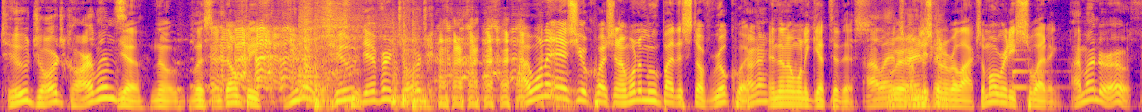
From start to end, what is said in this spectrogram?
Two George Carlins. Yeah, no, listen, don't be. You know two different George. I want to ask you a question. I want to move by this stuff real quick, Okay. and then I want to get to this. I'll answer Where I'm just anything. going to relax. I'm already sweating. I'm under oath.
